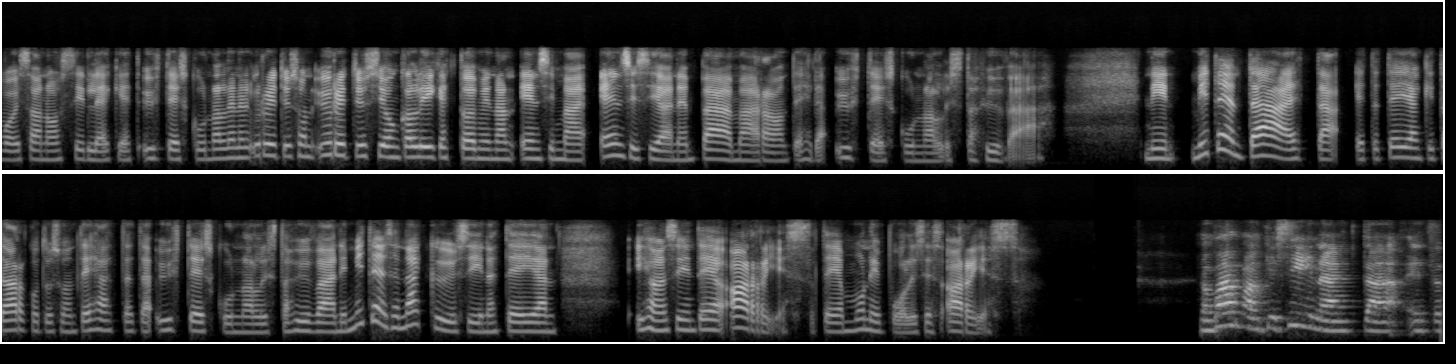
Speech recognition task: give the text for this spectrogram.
voi sanoa silleenkin, että yhteiskunnallinen yritys on yritys, jonka liiketoiminnan ensimä, ensisijainen päämäärä on tehdä yhteiskunnallista hyvää. Niin miten tämä, että, että teidänkin tarkoitus on tehdä tätä yhteiskunnallista hyvää, niin miten se näkyy siinä teidän, ihan siinä teidän arjessa, teidän monipuolisessa arjessa? No varmaankin siinä, että, että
